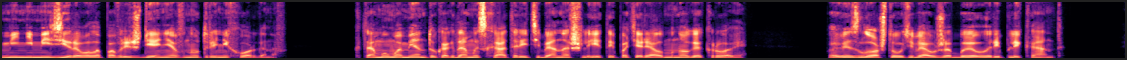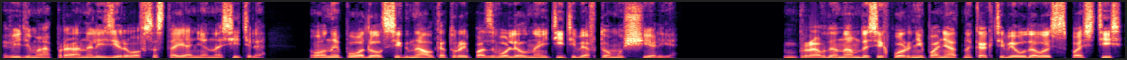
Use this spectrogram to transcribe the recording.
минимизировала повреждения внутренних органов. К тому моменту, когда мы с Хаттери тебя нашли, ты потерял много крови. Повезло, что у тебя уже был репликант. Видимо, проанализировав состояние носителя, он и подал сигнал, который позволил найти тебя в том ущелье. Правда, нам до сих пор непонятно, как тебе удалось спастись.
